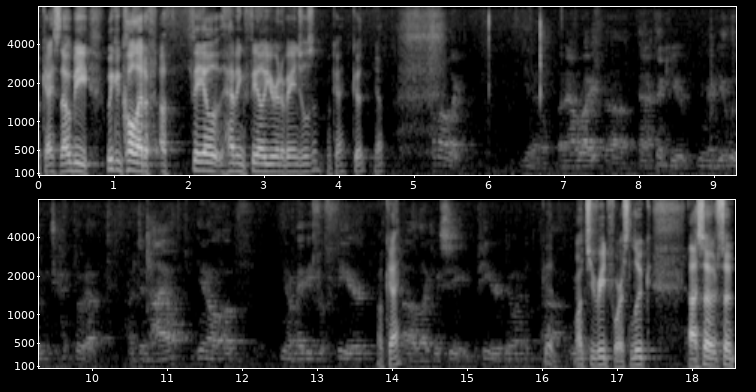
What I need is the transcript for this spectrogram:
Okay, so that would be, we could call that a, a fail, having failure in evangelism. Okay, good. Yep. How about like, you know, an outright, uh, and I think you, you may be alluding to it, but a, a denial, you know, of, you know, maybe for fear, Okay. uh, like we see Peter doing. Good. uh, Why don't you read for us, Luke? Uh, so, so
